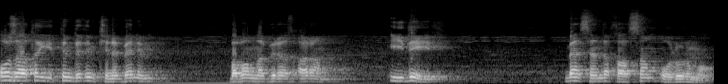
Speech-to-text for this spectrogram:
O zata gittim dedim ki ne benim babamla biraz aram iyi değil. Ben sende kalsam olur mu?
